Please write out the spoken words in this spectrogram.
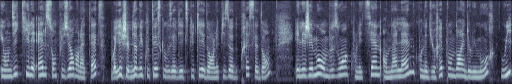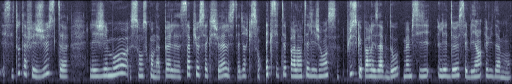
et on dit qu'il et elle sont plusieurs dans la tête. Vous voyez, j'ai bien écouté ce que vous aviez expliqué dans l'épisode précédent. Et les Gémeaux ont besoin qu'on les tienne en haleine, qu'on ait du répondant et de l'humour. Oui, c'est tout à fait juste. Les Gémeaux sont ce qu'on appelle sapiosexuels, c'est-à-dire qu'ils sont excités par l'intelligence plus que par les abdos, même si les deux, c'est bien évidemment.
